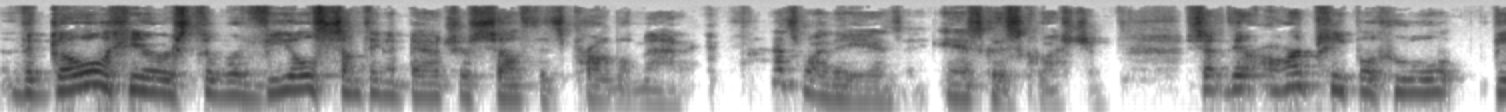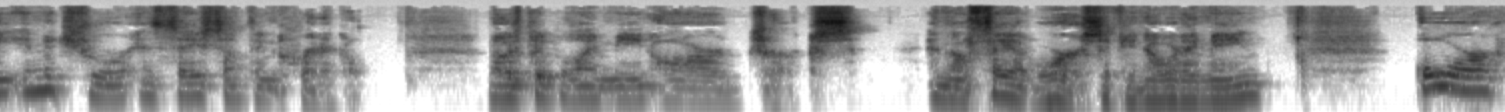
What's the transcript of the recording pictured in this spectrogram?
the goal here is to reveal something about yourself that's problematic. That's why they ask this question. So there are people who will be immature and say something critical. Most people I meet are jerks and they'll say it worse, if you know what I mean. Or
